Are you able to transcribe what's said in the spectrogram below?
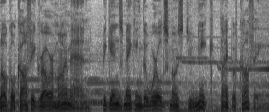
Local coffee grower Marman begins making the world's most unique type of coffee.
